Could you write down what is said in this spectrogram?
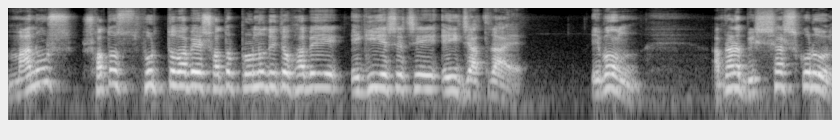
মানুষ স্বতঃস্ফূর্তভাবে শতপ্রণোদিতভাবে এগিয়ে এসেছে এই যাত্রায়। এবং আপনারা বিশ্বাস করুন,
